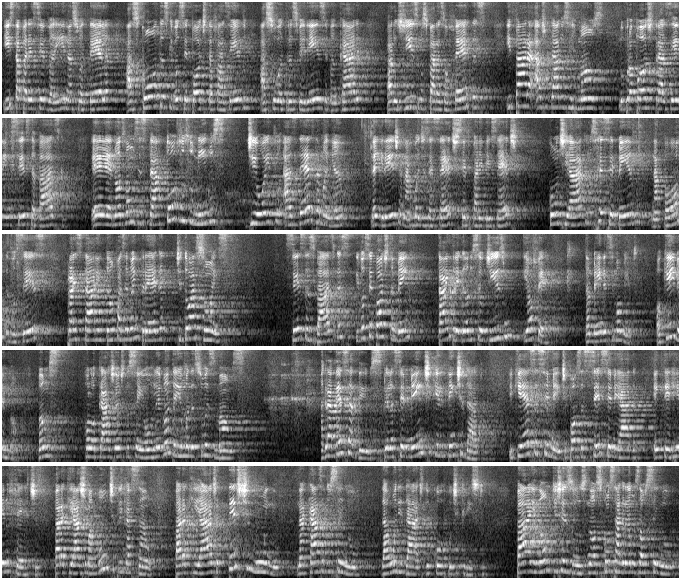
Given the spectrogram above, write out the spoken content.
E está aparecendo aí na sua tela as contas que você pode estar fazendo, a sua transferência bancária, para os dízimos, para as ofertas e para ajudar os irmãos no propósito de trazerem cesta básica. É, nós vamos estar todos os domingos, de 8 às 10 da manhã, na igreja, na rua 17, 147, com diáconos recebendo na porta vocês, para estar então fazendo a entrega de doações cestas básicas e você pode também estar tá entregando o seu dízimo e oferta também nesse momento. Ok, meu irmão? Vamos colocar diante do Senhor. Levanta aí uma das suas mãos. Agradeça a Deus pela semente que Ele tem te dado e que essa semente possa ser semeada em terreno fértil para que haja uma multiplicação, para que haja testemunho na casa do Senhor da unidade do corpo de Cristo. Pai, em nome de Jesus, nós consagramos ao Senhor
